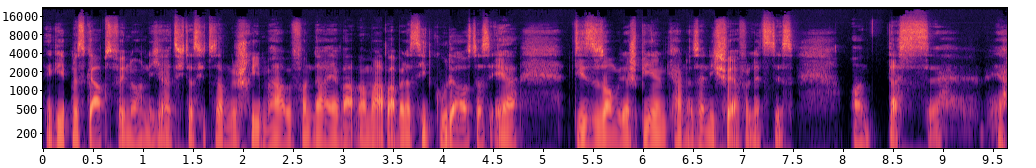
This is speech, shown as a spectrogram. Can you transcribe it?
Ergebnis gab es für ihn noch nicht, als ich das hier zusammengeschrieben habe. Von daher warten wir mal ab. Aber das sieht gut aus, dass er diese Saison wieder spielen kann, dass er nicht schwer verletzt ist. Und das, äh, ja,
